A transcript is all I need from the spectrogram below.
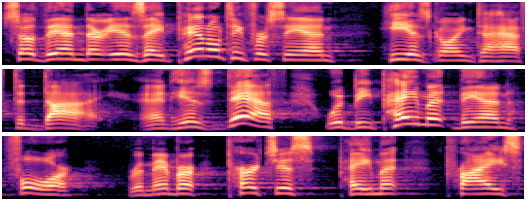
So then there is a penalty for sin. He is going to have to die. And his death would be payment then for, remember, purchase, payment, price.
